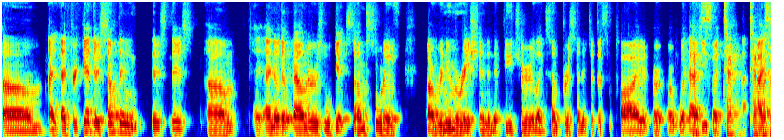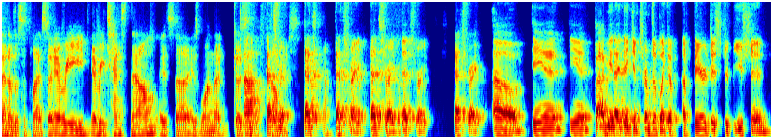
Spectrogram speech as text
um, I, I, forget there's something there's there's um, I, I know the founders will get some sort of uh, remuneration in the future, like some percentage of the supply or, or what have you. But ten percent of the supply. So every every tenth now is uh, is one that goes ah, to the founders. That's right. That's that's right. That's right. That's right. That's right. Um, and and I mean, I think in terms of like a, a fair distribution,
